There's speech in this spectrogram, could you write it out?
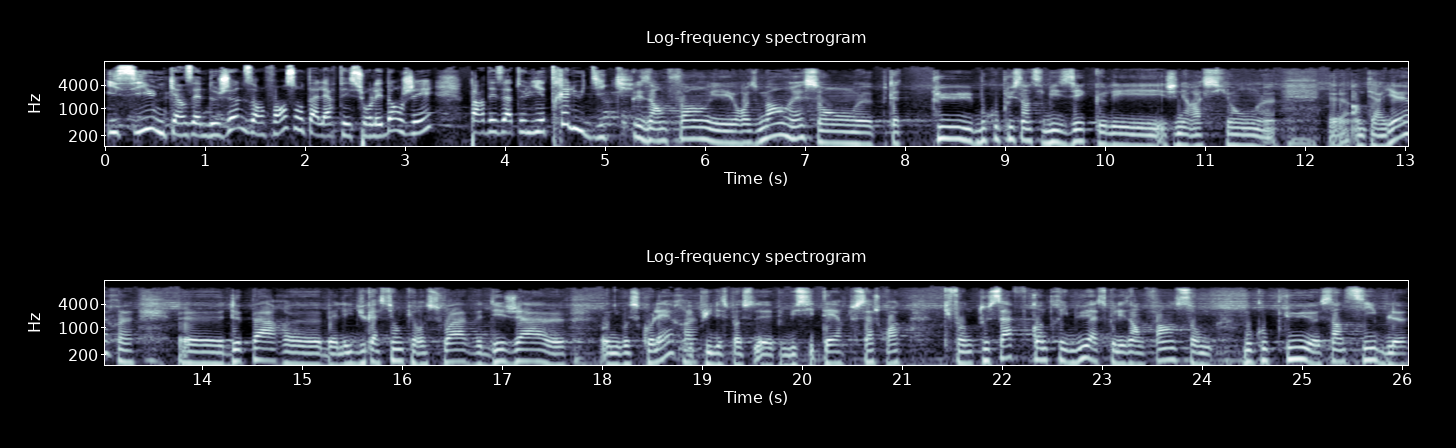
Ici, une quinzaine de jeunes enfants sont alertés sur les dangers par des ateliers très ludiques. Les enfants, et heureusement, hein, sont euh, peut-être plus, beaucoup plus sensibilisés que les générations euh, euh, antérieures, de par ben, l'éducation qu'ils reçoivent déjà au niveau scolaire, et puis les postes publicitaires, tout ça, je crois qui font tout ça contribue à ce que les enfants sont beaucoup plus euh, sensibles.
